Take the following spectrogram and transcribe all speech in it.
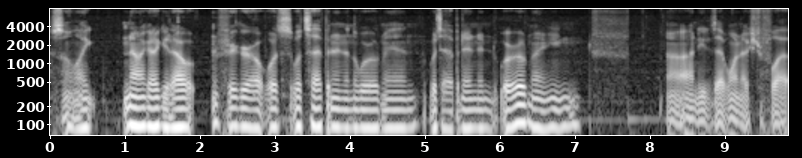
So like now I gotta get out and figure out what's what's happening in the world, man. What's happening in the world, man. Uh, I needed that one extra flap.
